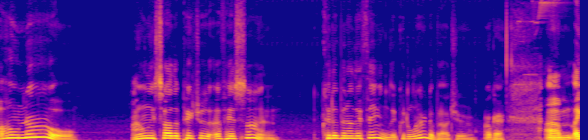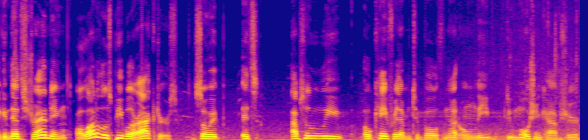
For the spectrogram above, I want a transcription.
oh no, I only saw the pictures of his son. Could have been other things. I could have learned about you. Okay, um, like in Death Stranding, a lot of those people are actors, so it it's absolutely okay for them to both not only do motion capture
